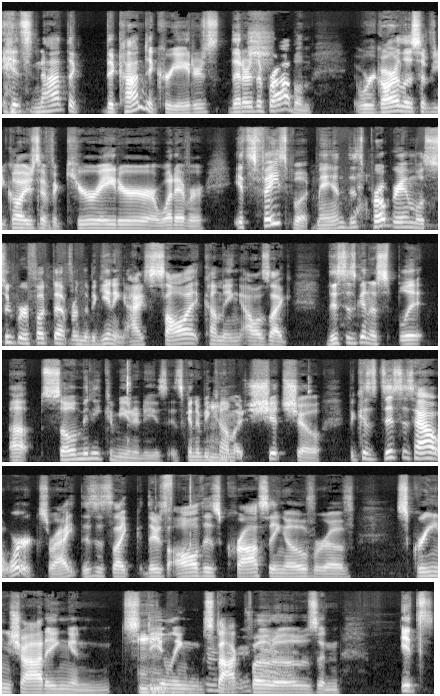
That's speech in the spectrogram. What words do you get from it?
it's not the the content creators that are the problem. Regardless if you call yourself a curator or whatever, it's Facebook, man. This program was super fucked up from the beginning. I saw it coming. I was like, this is going to split up so many communities. It's going to become a shit show because this is how it works, right? This is like there's all this crossing over of screenshotting and stealing stock Mhm. photos and it's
